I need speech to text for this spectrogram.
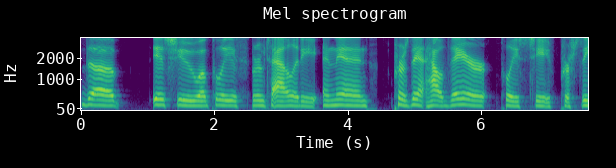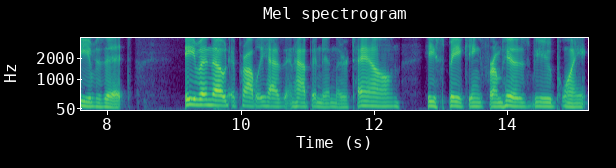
the issue of police brutality and then present how their police chief perceives it even though it probably hasn't happened in their town. He's speaking from his viewpoint,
